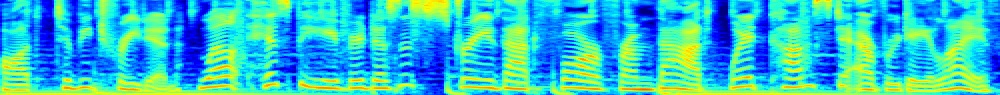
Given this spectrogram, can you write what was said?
ought to be treated. Well, his behavior doesn't stray that far from that when it comes to everyday life.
